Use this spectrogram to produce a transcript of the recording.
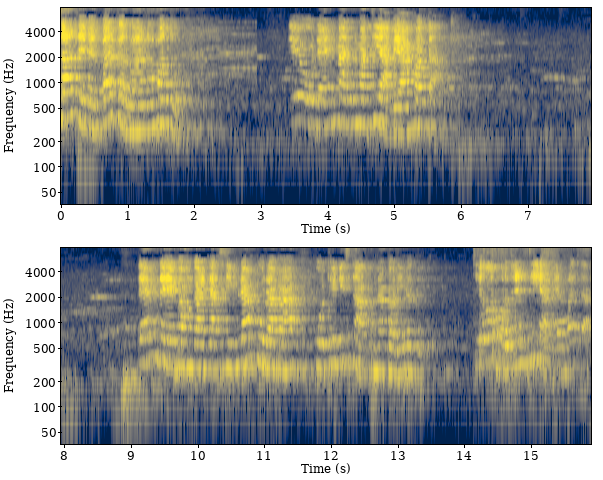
સાથે વેપાર કરવાનો હતો તેઓ ડેનમાર્કમાંથી આવ્યા હતા. તેમણે બંગાળના સિમરાપુરામાં કોઠીની સ્થાપના કરી હતી. તેઓ હોલેન્ડથી આવ્યા હતા.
